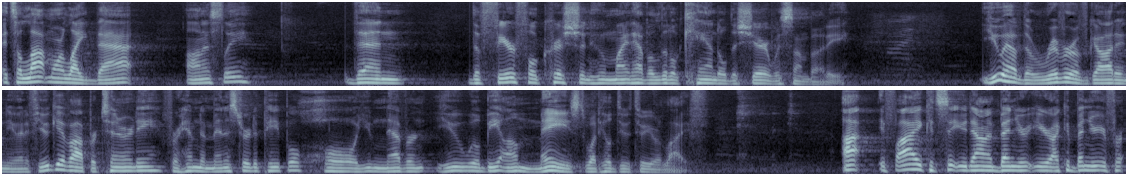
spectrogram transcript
it's a lot more like that, honestly, than the fearful Christian who might have a little candle to share with somebody you have the river of God in you. And if you give opportunity for Him to minister to people, oh, you never, you will be amazed what He'll do through your life. I, if I could sit you down and bend your ear, I could bend your ear for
